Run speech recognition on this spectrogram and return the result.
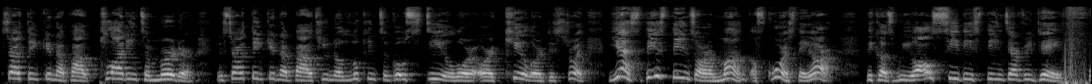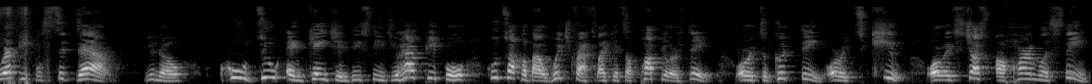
start thinking about plotting to murder. You start thinking about, you know, looking to go steal or, or kill or destroy. Yes, these things are among, of course they are, because we all see these things every day where people sit down, you know, who do engage in these things. You have people who talk about witchcraft like it's a popular thing, or it's a good thing, or it's cute, or it's just a harmless thing.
